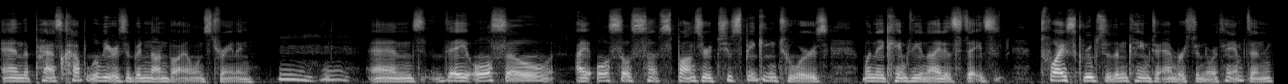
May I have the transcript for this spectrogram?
And the past couple of years have been nonviolence training. Mm-hmm. And they also, I also sponsored two speaking tours when they came to the United States. Twice groups of them came to Amherst and Northampton.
